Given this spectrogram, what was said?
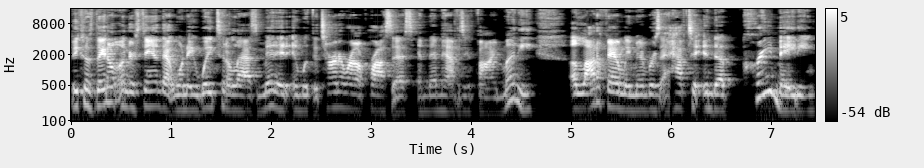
because they don't understand that when they wait to the last minute and with the turnaround process and them having to find money a lot of family members have to end up cremating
